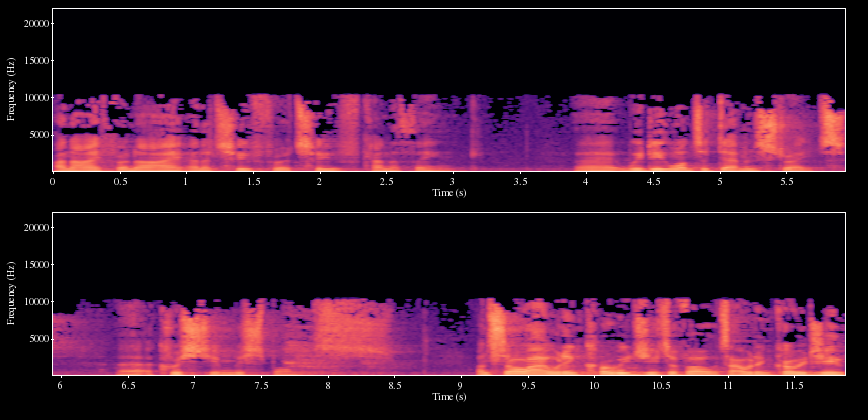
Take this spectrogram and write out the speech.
an eye for an eye and a tooth for a tooth kind of thing. Uh, we do want to demonstrate uh, a Christian response. And so I would encourage you to vote. I would encourage you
